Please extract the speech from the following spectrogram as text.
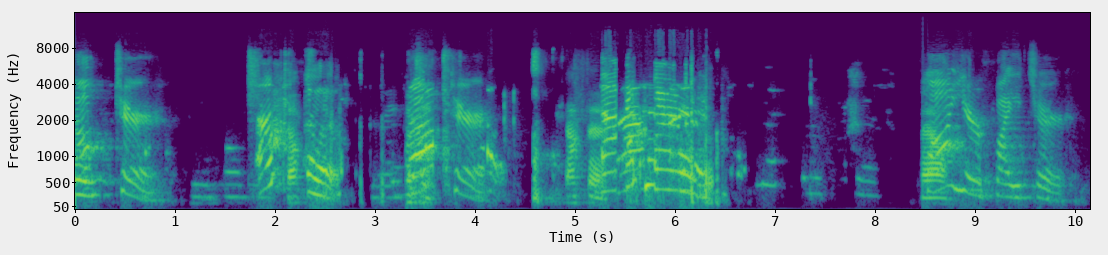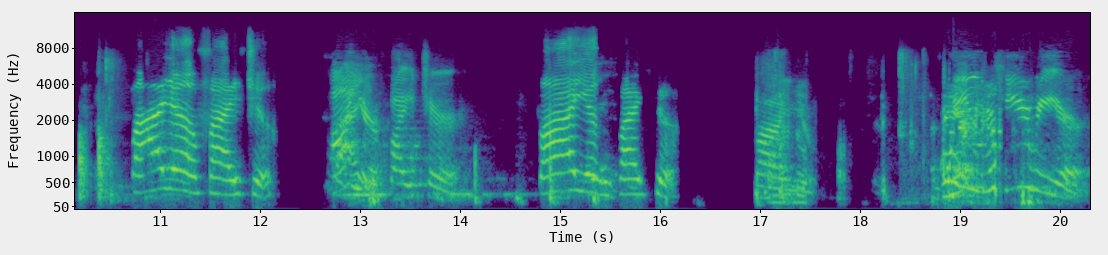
Doctor. Doctor. Doctor. Doctor. Doctor. Firefighter. Firefighter. Firefighter. Firefighter. Fire. Mail carrier.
